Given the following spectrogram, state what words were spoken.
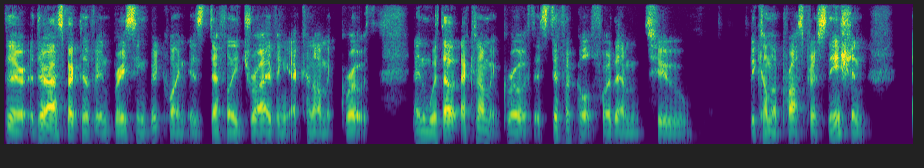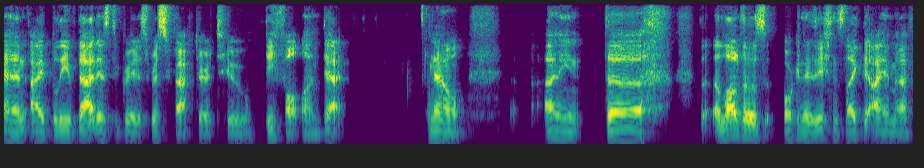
their their aspect of embracing Bitcoin is definitely driving economic growth. And without economic growth, it's difficult for them to become a prosperous nation. And I believe that is the greatest risk factor to default on debt. Now, I mean, the a lot of those organizations like the IMF,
